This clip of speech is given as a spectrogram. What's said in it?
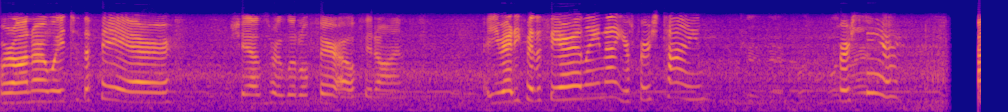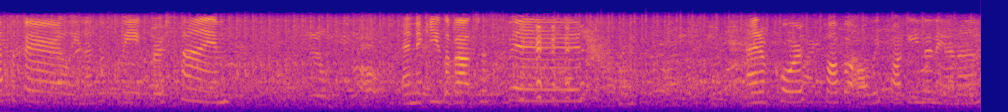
We're on our way to the fair. She has her little fair outfit on. Are you ready for the fair, Alaina? Your first time. First fair. At the fair, Alaina's asleep. First time. And Nikki's about to spin. and of course, Papa always talking to Nana.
